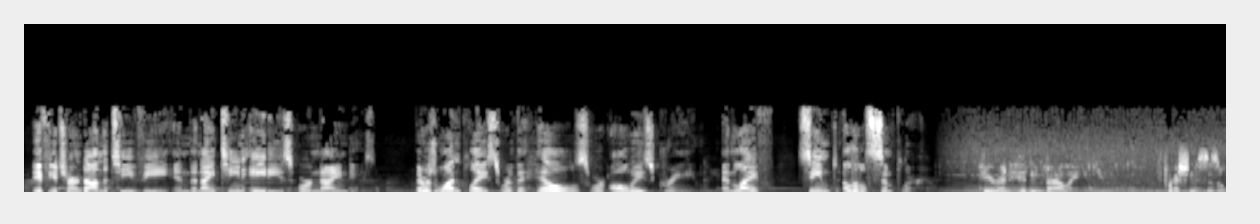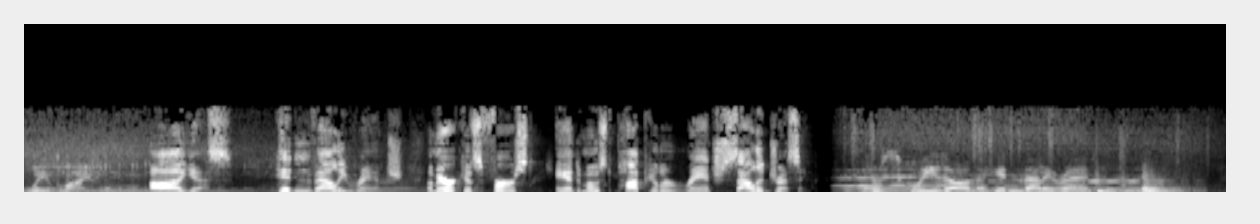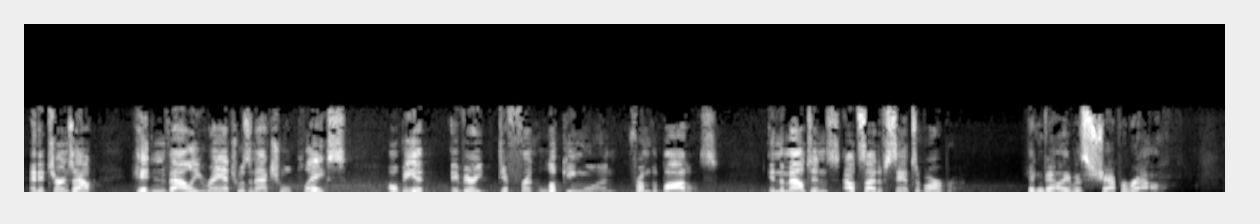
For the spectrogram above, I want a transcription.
If you turned on the TV in the 1980s or 90s, there was one place where the hills were always green and life seemed a little simpler. Here in Hidden Valley, freshness is a way of life. Ah, yes. Hidden Valley Ranch, America's first and most popular ranch salad dressing. So squeeze on the Hidden Valley Ranch. And it turns out Hidden Valley Ranch was an actual place, albeit a very different looking one from the bottles, in the mountains outside of Santa Barbara. Hidden Valley was chaparral.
